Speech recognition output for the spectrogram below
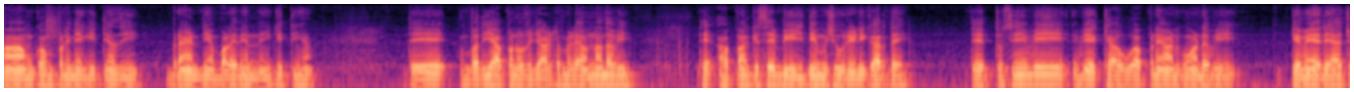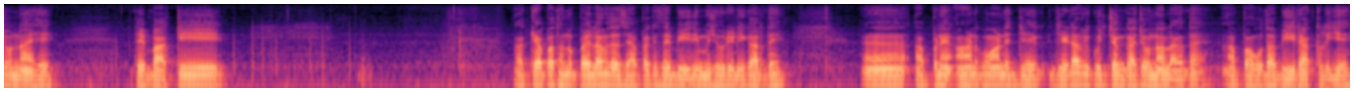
ਆਮ ਕੰਪਨੀ ਦੀਆਂ ਕੀਤੀਆਂ ਸੀ, ਬ੍ਰਾਂਡ ਦੀਆਂ ਬਾਲੇ ਦੀਆਂ ਨਹੀਂ ਕੀਤੀਆਂ। ਤੇ ਵਧੀਆ ਆਪਾਂ ਨੂੰ ਰਿਜ਼ਲਟ ਮਿਲਿਆ ਉਹਨਾਂ ਦਾ ਵੀ, ਤੇ ਆਪਾਂ ਕਿਸੇ ਬੀਜ ਦੀ ਮਸ਼ਹੂਰੀ ਨਹੀਂ ਕਰਦੇ। ਤੇ ਤੁਸੀਂ ਵੀ ਵੇਖਿਆ ਹੋਊ ਆਪਣੇ ਆਂਢ ਗੁਆਂਢ ਵੀ ਕਿਵੇਂ ਰਿਹਾ ਝੋਨਾ ਇਹ। ਤੇ ਬਾਕੀ ਬਾਕੀ ਆਪਾਂ ਤੁਹਾਨੂੰ ਪਹਿਲਾਂ ਵੀ ਦੱਸਿਆ, ਆਪਾਂ ਕਿਸੇ ਬੀਜ ਦੀ ਮਸ਼ਹੂਰੀ ਨਹੀਂ ਕਰਦੇ। ਆਪਣੇ ਆਂਢ ਗੁਆਂਢ ਜੇ, ਜਿਹੜਾ ਵੀ ਕੋਈ ਚੰਗਾ ਝੋਨਾ ਲੱਗਦਾ ਆਪਾਂ ਉਹਦਾ ਬੀ ਰੱਖ ਲਈਏ।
